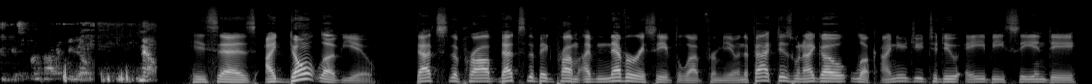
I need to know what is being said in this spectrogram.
be disciplined about it. You go, no. He says, "I don't love you." That's the prob that's the big problem. I've never received love from you. And the fact is when I go, "Look, I need you to do A, B, C, and D."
